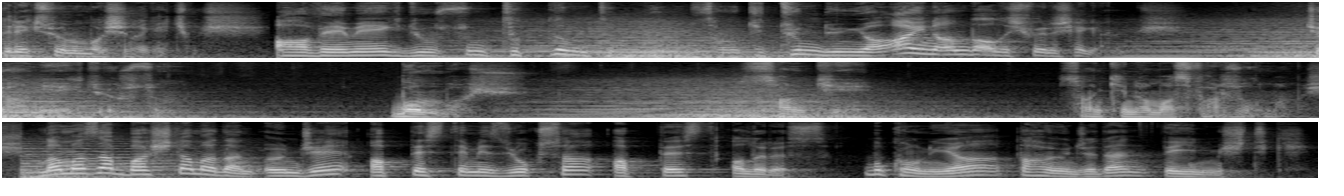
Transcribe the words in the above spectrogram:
direksiyonun başına geçmiş. AVM'ye gidiyorsun tıklım tıklım. Sanki tüm dünya aynı anda alışverişe gelmiş. Camiye gidiyorsun. Bomboş. Sanki sanki namaz farz olmamış. Namaza başlamadan önce abdestimiz yoksa abdest alırız. Bu konuya daha önceden değinmiştik.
